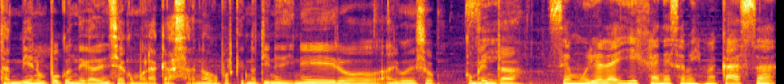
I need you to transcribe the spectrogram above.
también un poco en decadencia como la casa, ¿no? Porque no tiene dinero, algo de eso comenta. Sí. Se murió la hija en esa misma casa,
